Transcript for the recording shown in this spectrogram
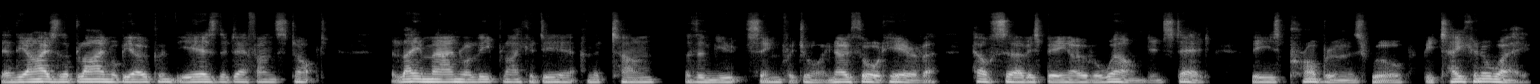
Then the eyes of the blind will be opened, the ears of the deaf unstopped the lame man will leap like a deer, and the tongue of the mute sing for joy. No thought here of a health service being overwhelmed. Instead, these problems will be taken away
